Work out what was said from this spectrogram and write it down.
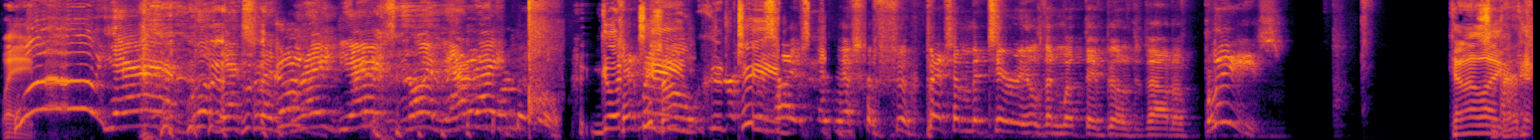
Wait. Woo! Yeah, good, excellent, great, yes, good, all right. Wonderful. Good Can team, all good team. Uh, better material than what they built it out of? Please. Can I like? Can,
